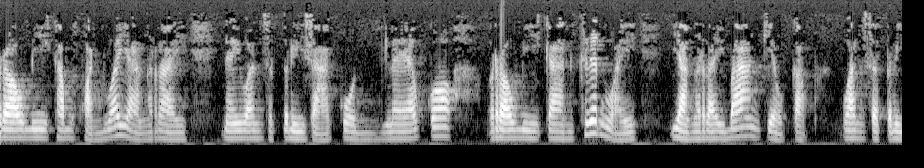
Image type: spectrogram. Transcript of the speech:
เรามีคำขวัญว่าอย่างไร ในวันสตรีสากล แล้วก็เรามีการเคลื่อนไหวอย่างไรบ้างเกี่ยวกับวันสตรี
